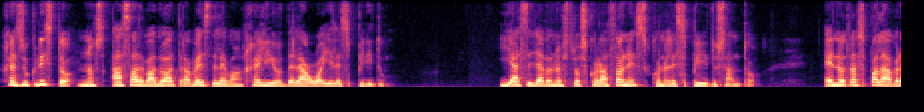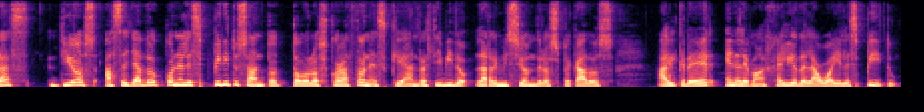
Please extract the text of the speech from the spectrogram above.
Jesucristo nos ha salvado a través del Evangelio del agua y el Espíritu, y ha sellado nuestros corazones con el Espíritu Santo. En otras palabras, Dios ha sellado con el Espíritu Santo todos los corazones que han recibido la remisión de los pecados al creer en el Evangelio del agua y el Espíritu.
